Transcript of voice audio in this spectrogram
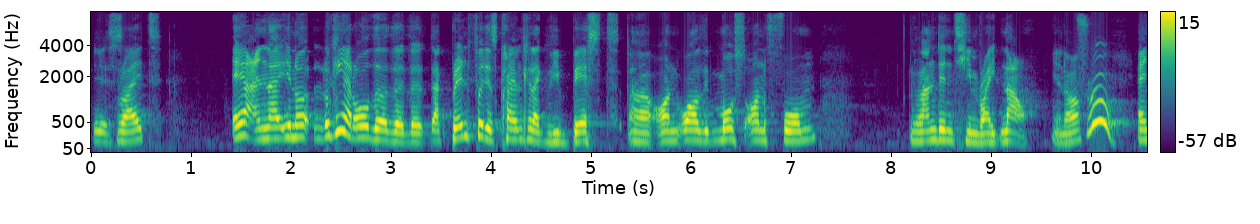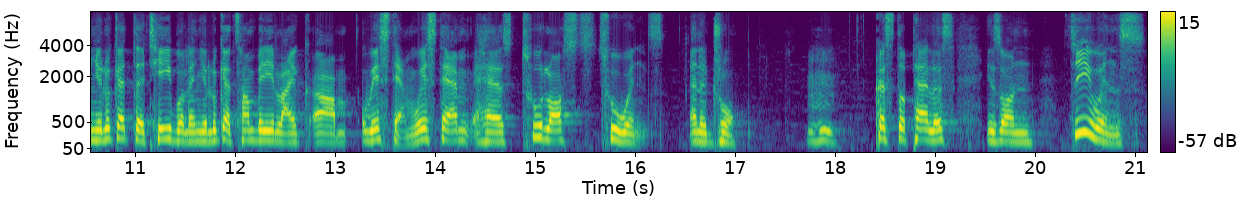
Yes. right? Yeah, and now you know, looking at all the, the, the like Brentford is currently like the best uh, on, well, the most on form London team right now. You know, True. And you look at the table, and you look at somebody like um, West Ham. West Ham has two losses, two wins, and a draw. Mm-hmm. Crystal Palace is on three wins,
